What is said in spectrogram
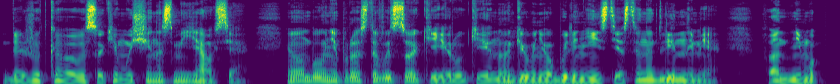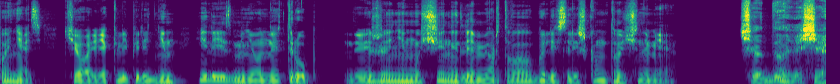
До жуткого высокий мужчина смеялся. И он был не просто высокий, руки и ноги у него были неестественно длинными. Фанд не мог понять, человек ли перед ним или измененный труп. Движения мужчины для мертвого были слишком точными. «Чудовище!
